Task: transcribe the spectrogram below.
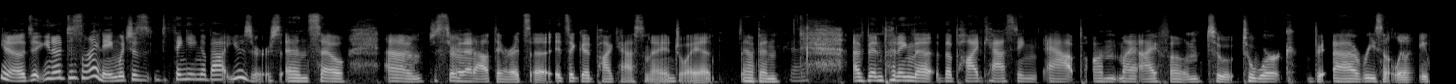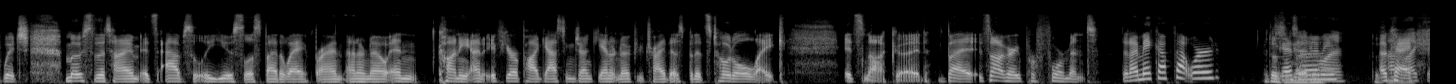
you know d- you know designing which is thinking about users. And so um, just throw that out there. It's a it's a good podcast and i enjoy it. I've been okay. I've been putting the the podcasting app on my iPhone to to work uh, recently, which most of the time it's absolutely useless. By the way, Brian, I don't know, and Connie, if you're a podcasting junkie, I don't know if you've tried this, but it's total like it's not good, but it's not very performant. Did I make up that word? It doesn't you guys matter. know what I mean? Okay, I like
